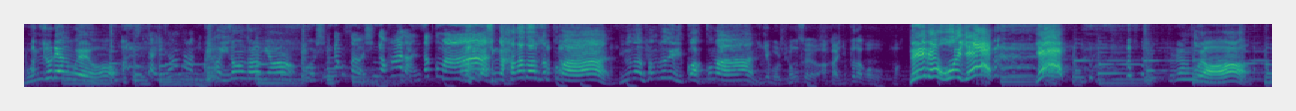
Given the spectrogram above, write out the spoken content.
뭔 소리 하는 거예요? 진짜 이상한 사람이지. 그러니까 이상한 사람이야. 뭘 신경 써요? 신경 하나도 안 썼구만. 그러니까 신경 하나도 안 썼구만. 이 누나 평소대로 입고 왔구만. 이게 뭘 평소에 아까 이쁘다고 막 네네 오 예? 예? 소리 하는 거야.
